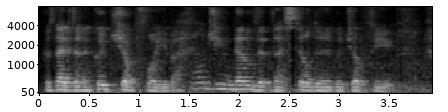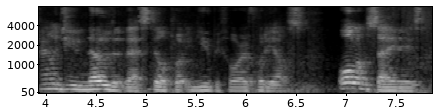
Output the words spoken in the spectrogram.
because they've done a good job for you. But how do you know that they're still doing a good job for you? How do you know that they're still putting you before everybody else? All I'm saying is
